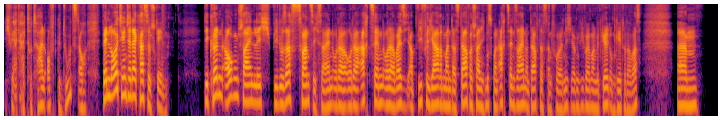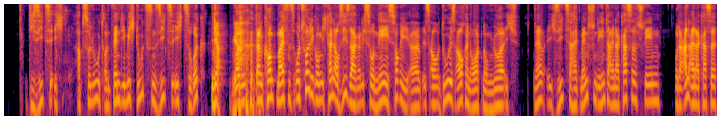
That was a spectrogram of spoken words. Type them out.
ich werde halt total oft geduzt, auch wenn Leute hinter der Kasse stehen. Die können augenscheinlich, wie du sagst, 20 sein oder, oder 18 oder weiß ich ab wie vielen Jahren man das darf. Wahrscheinlich muss man 18 sein und darf das dann vorher nicht irgendwie, weil man mit Geld umgeht oder was. Ähm, die sieze ich absolut. Und wenn die mich duzen, sieze ich zurück. Ja, ja. Und dann kommt meistens, oh, Entschuldigung, ich kann auch Sie sagen. Und ich so, nee, sorry, äh, ist auch, du ist auch in Ordnung. Nur ich, ne, ich sieze halt Menschen, die hinter einer Kasse stehen oder an einer Kasse,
